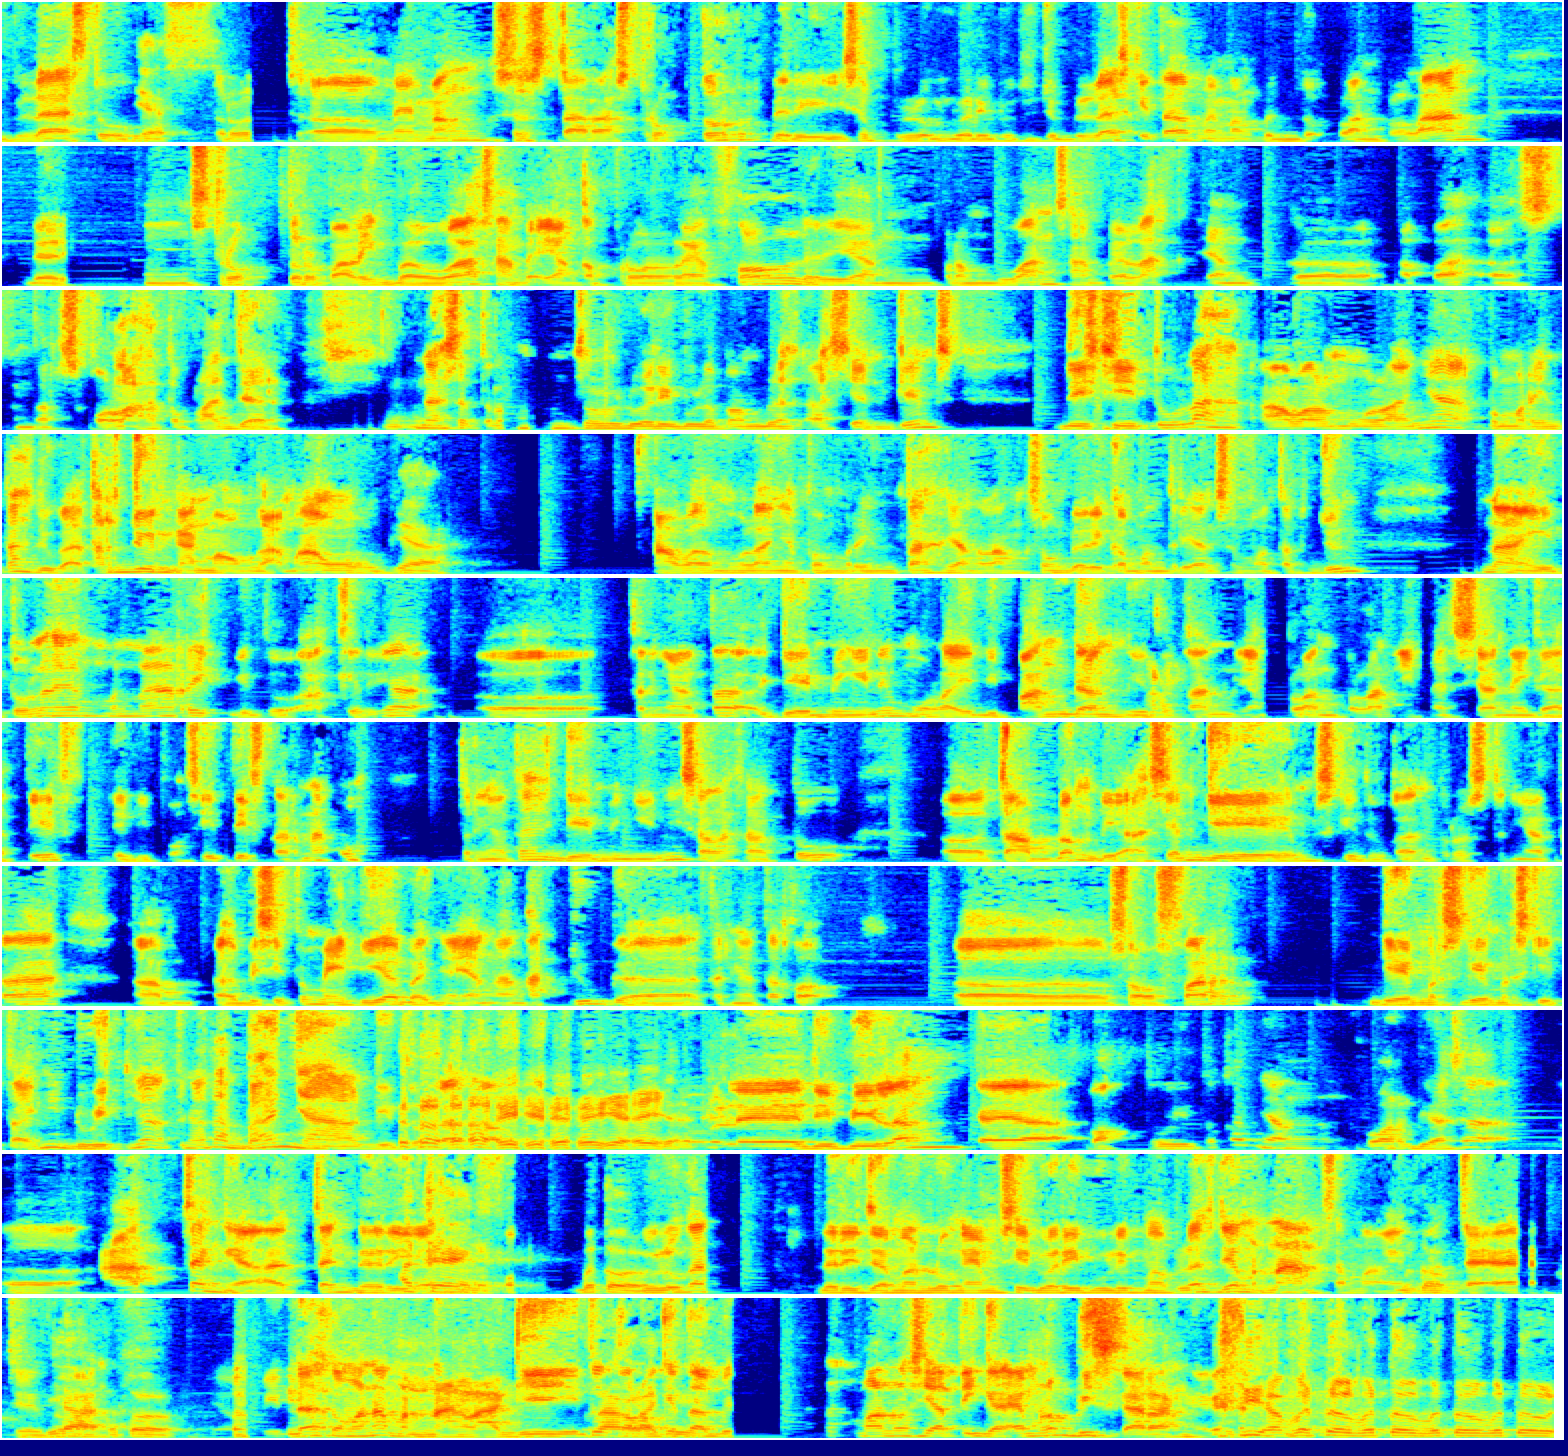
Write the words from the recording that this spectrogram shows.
tuh. Yes. Terus eh, memang secara struktur dari sebelum 2017 kita memang bentuk pelan-pelan dari struktur paling bawah sampai yang ke pro level dari yang perempuan sampailah yang ke apa eh, antar sekolah atau pelajar. Mm-mm. Nah setelah muncul 2018 Asian Games, di situlah awal mulanya pemerintah juga terjun kan mau nggak mau. Gitu. Ya. Awal mulanya pemerintah yang langsung dari kementerian semua terjun, Nah itulah yang menarik gitu. Akhirnya eh, ternyata gaming ini mulai dipandang gitu kan, yang pelan-pelan image negatif jadi positif karena oh ternyata gaming ini salah satu eh, cabang di Asian Games gitu kan. Terus ternyata um, habis itu media banyak yang angkat juga. Ternyata kok eh, so far gamers-gamers kita ini duitnya ternyata banyak gitu kan. Iya, iya, iya. Boleh dibilang kayak waktu itu kan yang luar biasa eh, Aceng ya, Aceng dari Aceng. Betul. Dulu kan dari zaman lu MC 2015 dia menang sama Betul. CS gitu Iya, kan. betul. Dia pindah ke mana menang lagi. Itu Menang kalau lagi. kita manusia 3M lebih sekarang ya kan. Iya, betul, betul, betul, betul.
